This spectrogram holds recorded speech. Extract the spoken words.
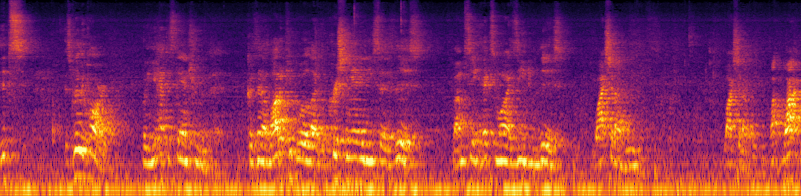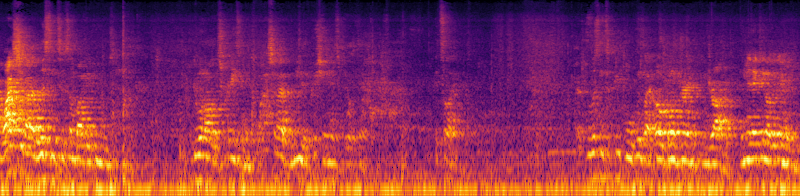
it's it's really hard, but you have to stand true to that. Because then a lot of people are like, well, Christianity says this, but I'm seeing X, Y, Z do this. Why should I believe? Why should I believe? Why, why, why should I listen to somebody who's doing all this craziness? Why should I believe that Christianity is real? It's like, listen to people who's like, oh, don't drink and drive. And then they oh, they're in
